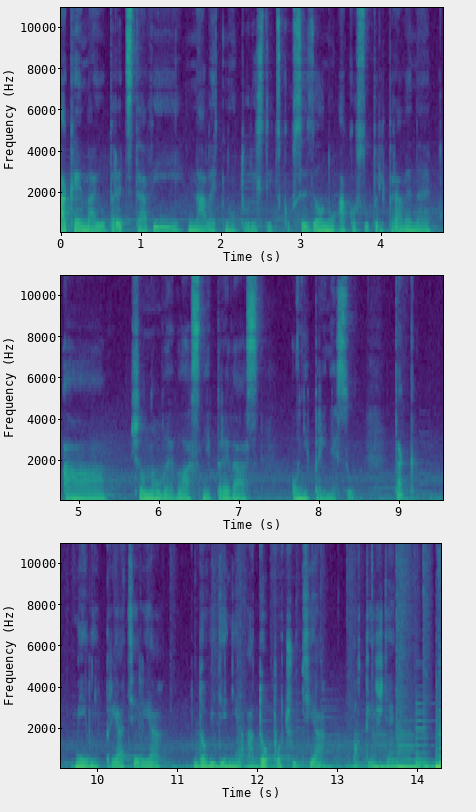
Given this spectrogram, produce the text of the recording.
aké majú predstavy na letnú turistickú sezónu, ako sú pripravené a čo nové vlastne pre vás oni prinesú. Tak, milí priatelia, dovidenia a do počutia o týždeň.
